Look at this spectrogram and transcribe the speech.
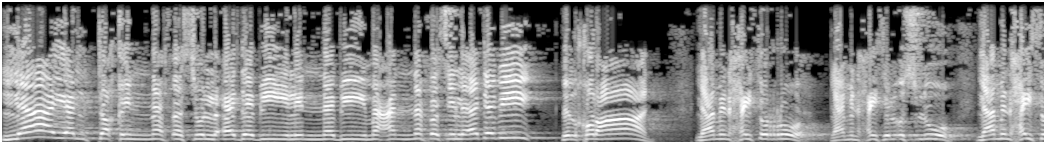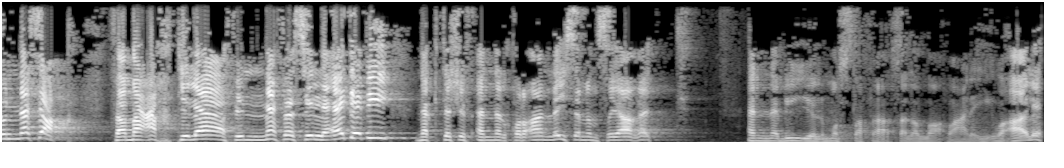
لا يلتقي النفس الادبي للنبي مع النفس الادبي للقرآن. لا من حيث الروح لا من حيث الأسلوب لا من حيث النسق. فمع اختلاف النفس الادبي نكتشف أن القرآن ليس من صياغة النبي المصطفى صلى الله عليه وآله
